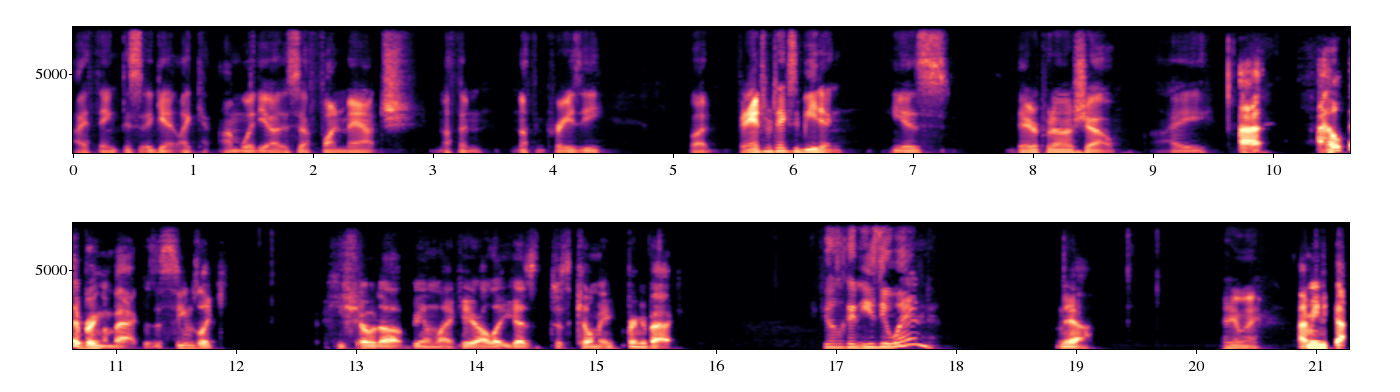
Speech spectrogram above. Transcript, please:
I think this again, like I'm with you. This is a fun match. Nothing, nothing crazy, but Phantom takes a beating. He is there to put on a show. I I I hope they bring him back because it seems like he showed up being like, "Here, I'll let you guys just kill me. Bring it back." it feels like an easy win. Yeah, Anyway, I mean, got,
